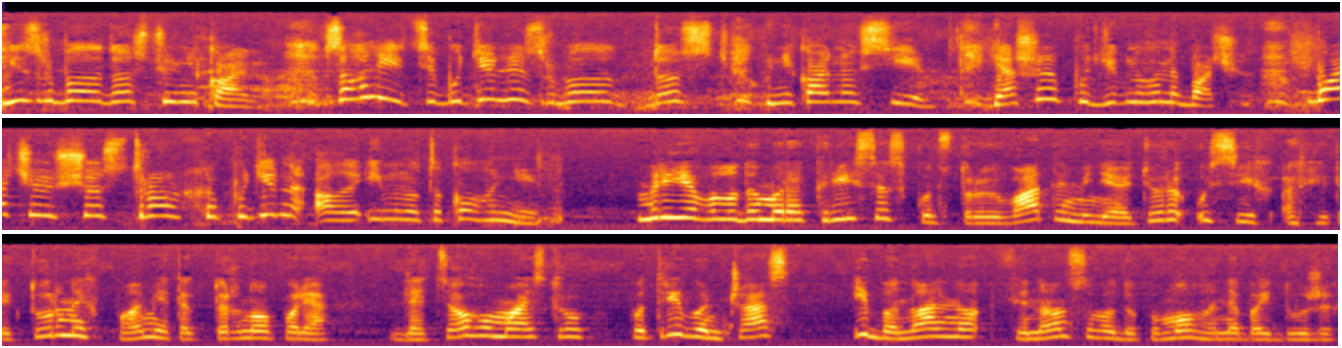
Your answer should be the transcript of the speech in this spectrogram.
її зробили досить унікально. Взагалі ці будівлі зробили досить унікально всі. Я ще подібного не бачу. Бачу щось трохи подібне, але іменно такого ні. Мрія Володимира Кріса сконструювати мініатюри усіх архітектурних пам'яток Тернополя. Для цього майстру потрібен час і банально фінансова допомога небайдужих.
